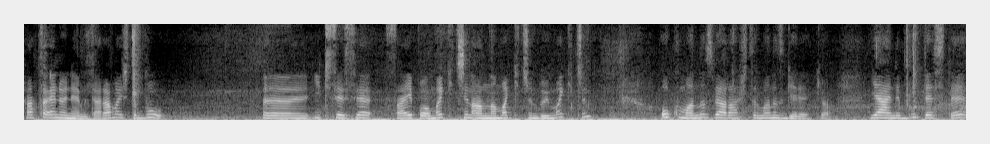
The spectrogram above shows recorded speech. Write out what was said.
Hatta en önemliler ama işte bu e, iç sese sahip olmak için, anlamak için, duymak için okumanız ve araştırmanız gerekiyor. Yani bu deste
